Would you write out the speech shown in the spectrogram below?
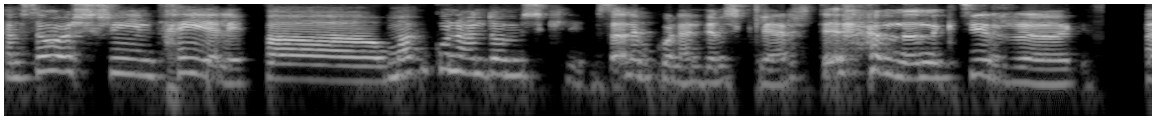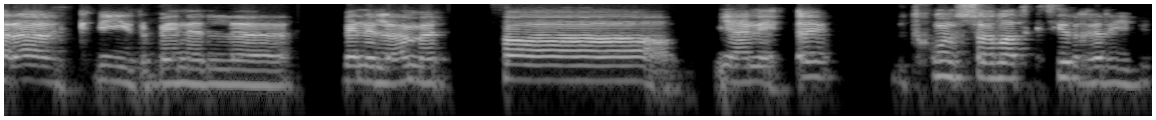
25 تخيلي. فما بيكون عندهم مشكلة. بس أنا بكون عندي مشكلة عرفت؟ لأنه كتير آه، فراغ كبير بين ال- بين العمر. ف يعني إيه بتكون الشغلات كتير غريبة.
